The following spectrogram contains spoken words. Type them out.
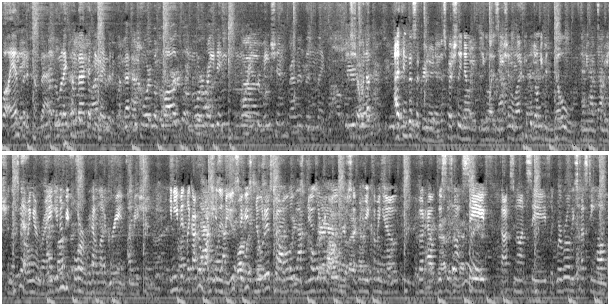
well, I am gonna come back, but when I come back, I think I'm gonna come back with more of a blog and more writing and more information rather than like just showing up. I think that's a great idea, especially now with legalization. A lot of people don't even know the new information that's coming out, right? Even before, we had a lot of great information. And even, like, I've been watching the news. Have you noticed how all of these news articles are suddenly coming out about how this is not safe, that's not safe? Like, where were all these testing a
